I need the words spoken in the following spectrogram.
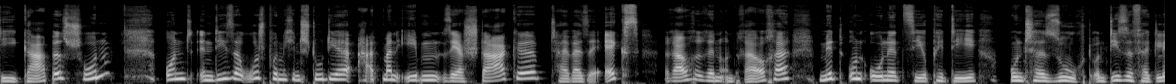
die gab es schon. Und in dieser ursprünglichen Studie hat man eben sehr starke, teilweise Ex-Raucherinnen und Raucher mit und ohne COPD untersucht und diese verglichen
